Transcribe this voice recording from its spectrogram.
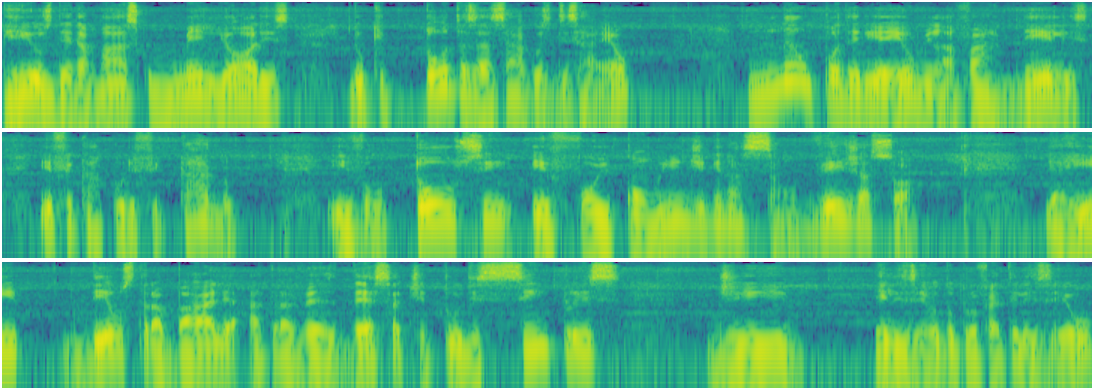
rios de Damasco melhores do que todas as águas de Israel? Não poderia eu me lavar neles e ficar purificado? E voltou-se e foi com indignação. Veja só. E aí Deus trabalha através dessa atitude simples de Eliseu, do profeta Eliseu,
